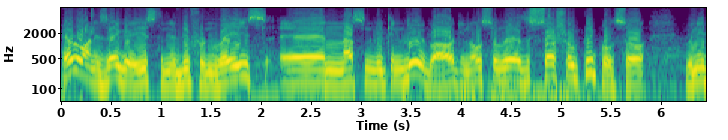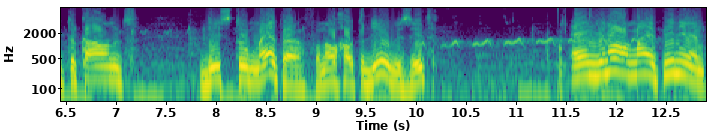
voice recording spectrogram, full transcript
everyone is egoist in a different ways and nothing we can do about and also we are the social people so we need to count these two matter for know how to deal with it. And you know in my opinion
